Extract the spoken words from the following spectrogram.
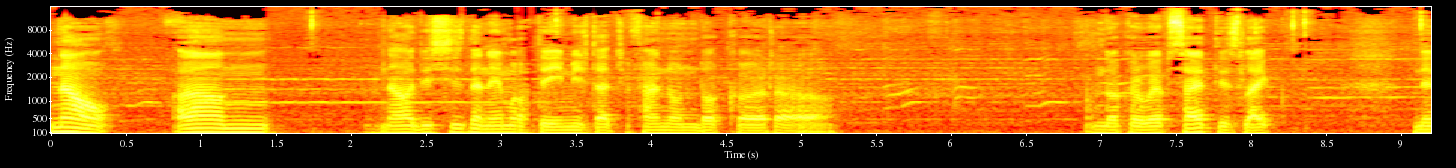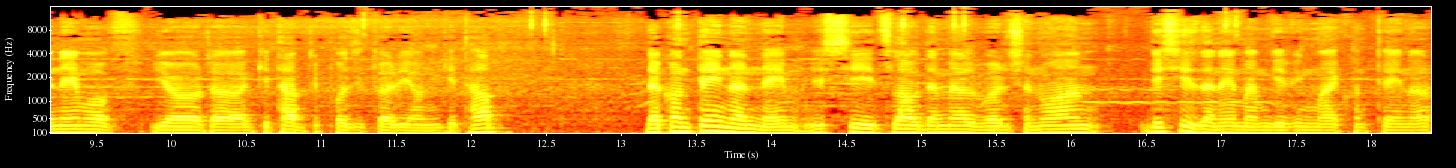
Now um, now this is the name of the image that you find on docker uh, on docker website. It's like the name of your uh, github repository on github. The container name you see it's loudml version 1 this is the name I'm giving my container.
